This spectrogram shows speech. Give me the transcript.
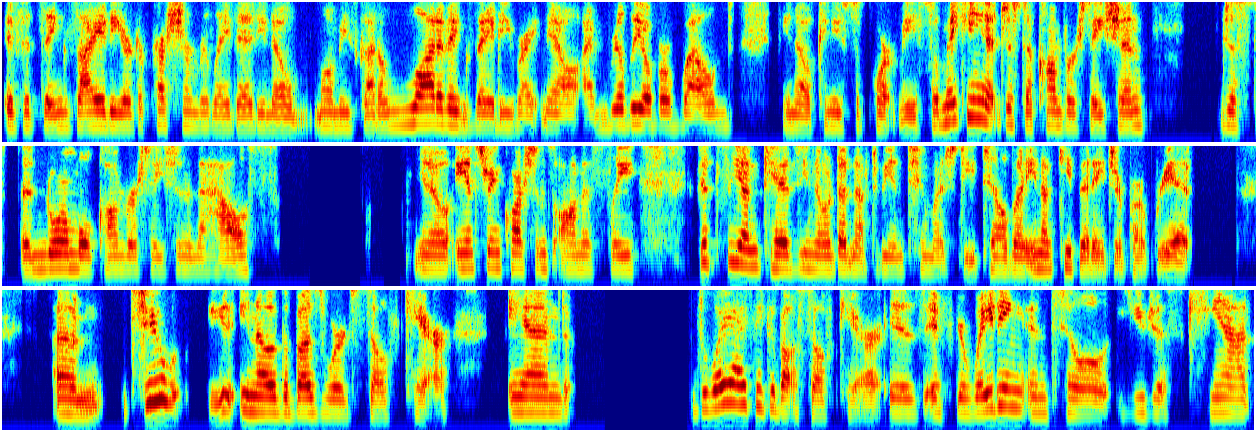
if it's anxiety or depression related, you know, mommy's got a lot of anxiety right now. I'm really overwhelmed. You know, can you support me? So making it just a conversation, just a normal conversation in the house you know, answering questions honestly. If it's the young kids, you know, it doesn't have to be in too much detail, but, you know, keep it age appropriate. Um, two, you know, the buzzword self care. And the way I think about self care is if you're waiting until you just can't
